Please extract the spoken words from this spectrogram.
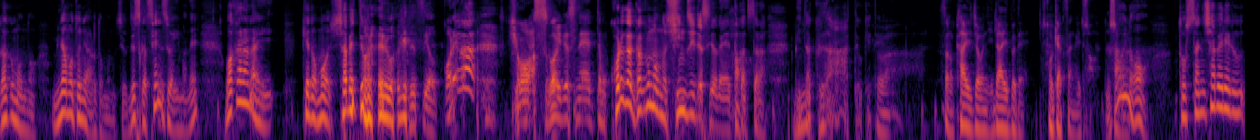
学問の源にあると思うんですよ。ですから先生は今ね分からないけども喋っておられるわけですよ。これは今日はすごいですね。ってもこれが学問の真髄ですよね。とかっつったらみんなグワーって受けて。その会場にライブでお客さんがいた。でそういうのをとっさに喋れる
